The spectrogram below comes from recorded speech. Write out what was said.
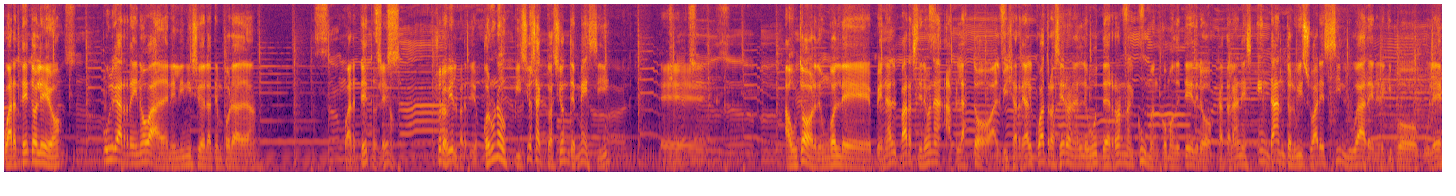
Cuarteto Leo, pulga renovada en el inicio de la temporada. Cuarteto Leo. Yo lo vi el partido. Con una auspiciosa actuación de Messi, eh, autor de un gol de penal, Barcelona aplastó al Villarreal 4 a 0 en el debut de Ronald Koeman como DT de los catalanes. En tanto, Luis Suárez, sin lugar en el equipo culé,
